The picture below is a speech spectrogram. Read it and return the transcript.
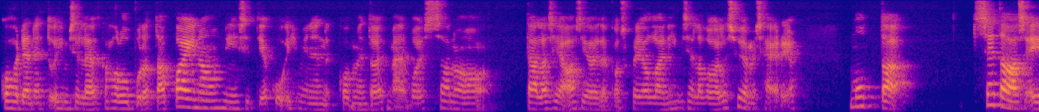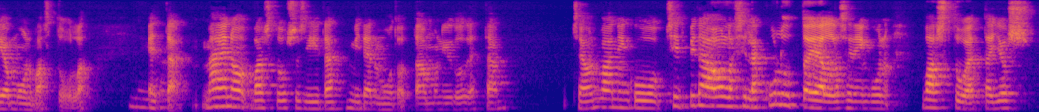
kohdennettu ihmisille, jotka haluaa pudottaa painoa, niin sitten joku ihminen kommentoi, että mä en voi sanoa tällaisia asioita, koska jollain ihmisellä voi olla syömishäiriö. Mutta se taas ei ole mun vastuulla. Niinpä. Että mä en ole vastuussa siitä, miten muut ottaa mun jutut, että se on vaan niinku, sit pitää olla sillä kuluttajalla se niinku vastuu, että jos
